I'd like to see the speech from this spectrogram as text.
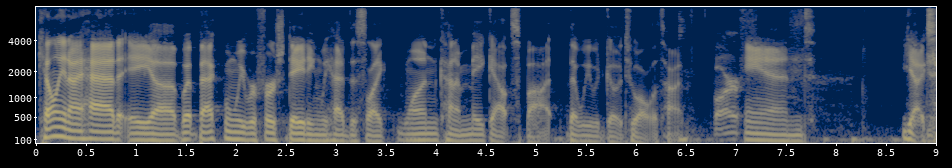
Kelly and I had a, uh, but back when we were first dating, we had this like one kind of make out spot that we would go to all the time. Barf. And yeah, ex-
